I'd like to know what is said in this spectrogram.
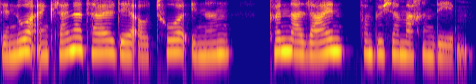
Denn nur ein kleiner Teil der AutorInnen können allein vom Büchermachen leben.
